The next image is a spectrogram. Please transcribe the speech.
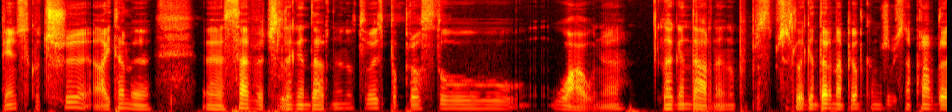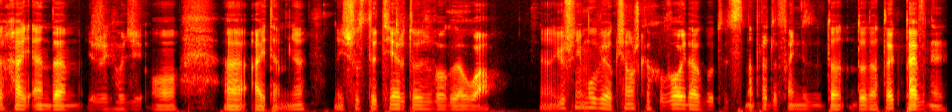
pięć, tylko trzy itemy e, Savage legendarne, no to jest po prostu wow, nie? Legendarne, no po prostu przecież legendarna piątka może być naprawdę high-endem, jeżeli chodzi o item, nie? No i szósty tier to jest w ogóle wow. Już nie mówię o książkach o Voidach, bo to jest naprawdę fajny do, dodatek, pewny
